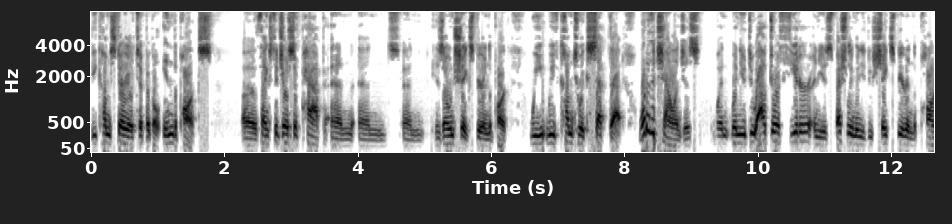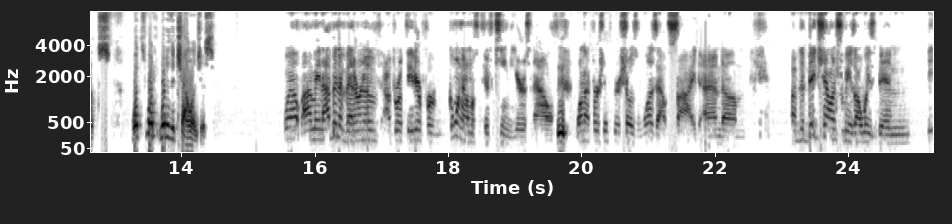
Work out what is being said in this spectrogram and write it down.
become stereotypical in the parks. Uh, thanks to Joseph Papp and and and his own Shakespeare in the park, we we've come to accept that. What are the challenges when when you do outdoor theater and you especially when you do Shakespeare in the parks? What's what what are the challenges? Well, I mean, I've been a veteran of outdoor theater for going on almost 15 years now. One of my first Shakespeare shows was outside, and um, uh, the big challenge for me has always been the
